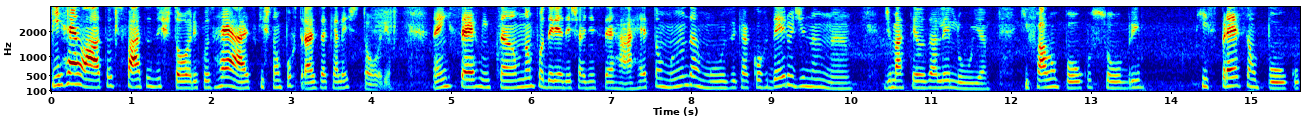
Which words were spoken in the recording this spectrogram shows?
e relata os fatos históricos reais que estão por trás daquela história. Né, encerro então, não poderia deixar de encerrar retomando a música Cordeiro de Nanã, de Mateus Aleluia, que fala um pouco sobre que expressa um pouco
